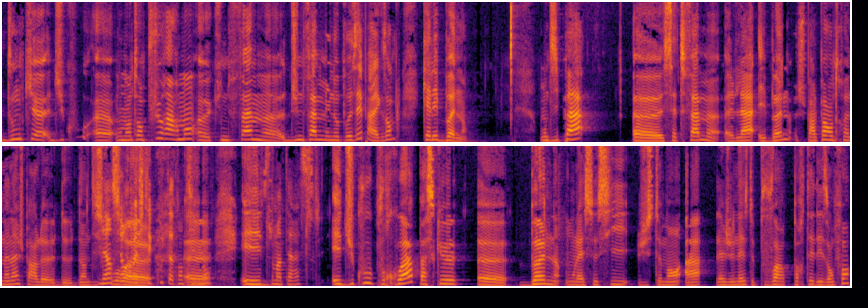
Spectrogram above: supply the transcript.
donc, euh, du coup, on entend plus rarement qu'une femme, d'une femme ménopausée, par exemple, qu'elle est bonne. On dit pas euh, cette femme là est bonne. Je parle pas entre nanas, je parle de- d'un discours. Bien sûr, moi je euh, t'écoute attentivement. euh, et, Ça m'intéresse. et du coup, pourquoi? Parce que euh, bonne, on l'associe justement à la jeunesse de pouvoir porter des enfants,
